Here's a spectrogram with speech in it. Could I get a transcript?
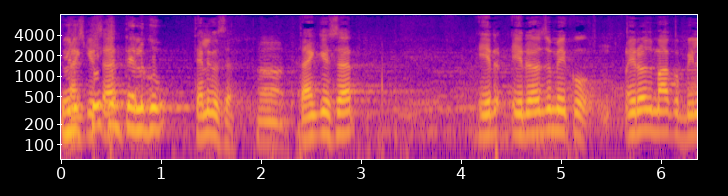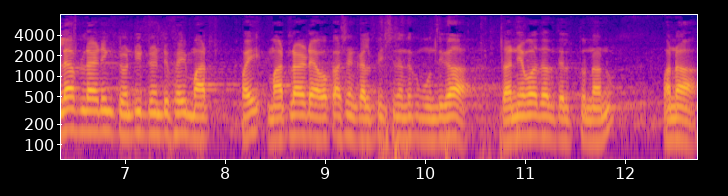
In Telugu. Telugu sir thank you sir ఈ- ఈరోజు మీకు ఈరోజు మాకు bill of landing twenty twenty five మా పై మాట్లాడే అవకాశం కల్పించినందుకు ముందుగా ధన్యవాదాలు తెలుపుతున్నాను. మన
